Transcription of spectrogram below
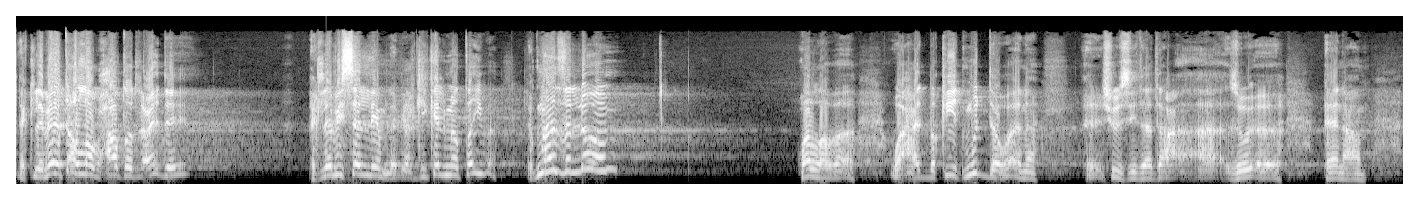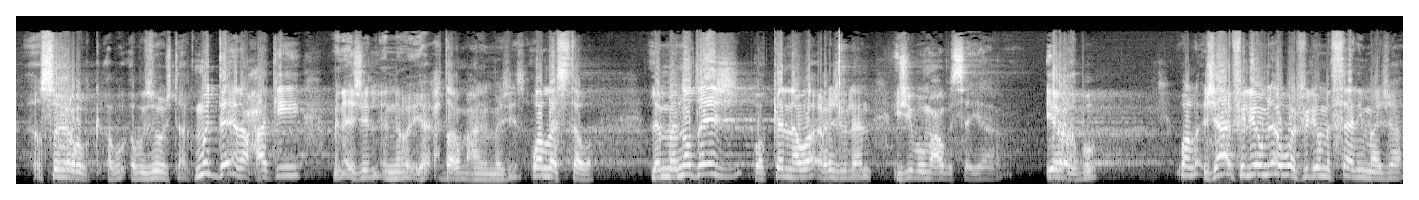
لك لبيت الله وحاطط العقدة لك لا بيسلم لا بيحكي كلمة طيبة. لك ما اللوم والله واحد بقيت مدة وأنا شو سيدة دع زو إيه نعم. صهرك أبو زوجتك. مدة أنا وحاكيه من أجل أنه يحضر معنا المجلس. والله استوى. لما نضج وكلنا رجلا يجيبوا معه بالسيارة يرغبوا. والله جاء في اليوم الأول في اليوم الثاني ما جاء.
